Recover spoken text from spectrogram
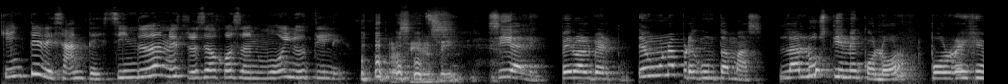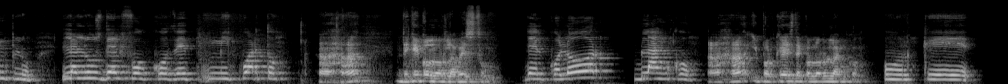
Qué interesante. Sin duda nuestros ojos son muy útiles. Así es. Sí. Sí, Ale. Pero Alberto, tengo una pregunta más. ¿La luz tiene color? Por ejemplo, la luz del foco de mi cuarto. Ajá. ¿De qué color la ves tú? Del color blanco. Ajá. ¿Y por qué es de color blanco? Porque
